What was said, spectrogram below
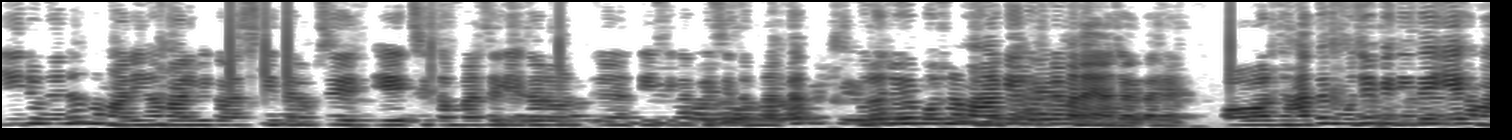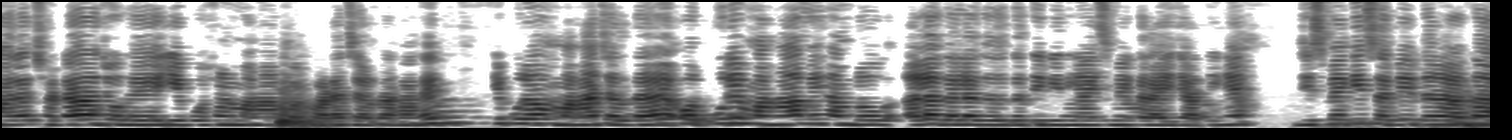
ये जो है ना, हमारे यहाँ बाल विकास की तरफ़ से एक सितंबर से लेकर और तीस इकतीस सितंबर तक पूरा जो है पोषण माह के रूप में मनाया जाता है। और जहाँ तक मुझे विदित है, ये हमारा छठा जो है, ये पोषण माह पखवाड़ा चल रहा है। ये पूरा माह चलता है और पूरे माह में हम लोग अलग अलग गतिविधियाँ इसमें कराई जाती हैं। जिसमें कि सभी तरह का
